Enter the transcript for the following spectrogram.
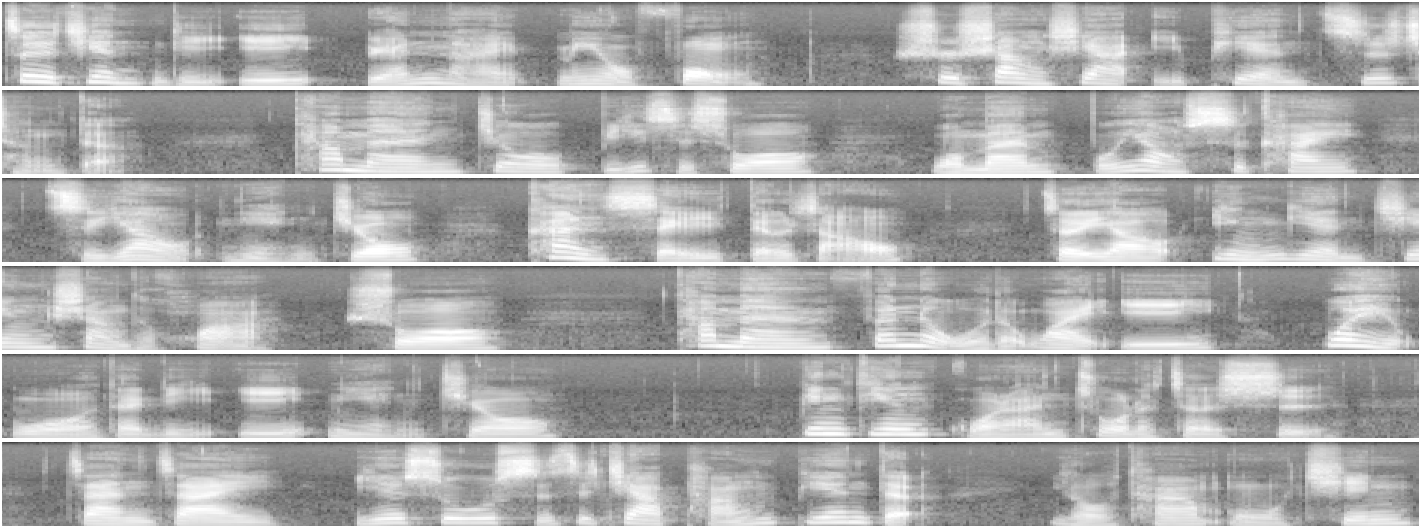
这件礼衣原来没有缝，是上下一片织成的。他们就彼此说：“我们不要撕开，只要研究，看谁得着。这要应验经上的话，说他们分了我的外衣，为我的礼衣研究。兵丁果然做了这事。站在耶稣十字架旁边的有他母亲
